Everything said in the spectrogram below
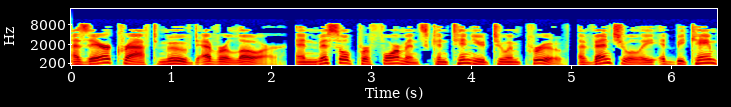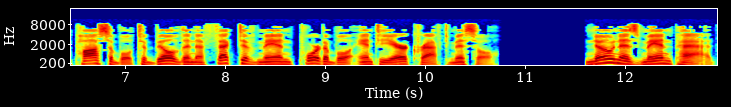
As aircraft moved ever lower, and missile performance continued to improve, eventually it became possible to build an effective man-portable anti-aircraft missile. Known as manpads,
